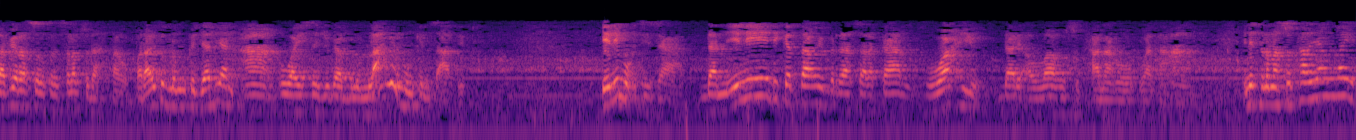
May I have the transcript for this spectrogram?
tapi Rasul SAW sudah tahu. Padahal itu belum kejadian. Ah, Uwaisnya juga belum lahir mungkin saat itu. Ini mukjizat dan ini diketahui berdasarkan wahyu dari Allah Subhanahu wa taala. Ini termasuk hal yang lain.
